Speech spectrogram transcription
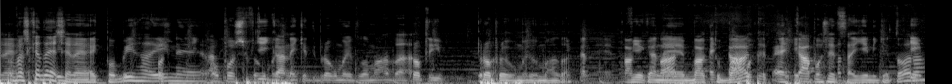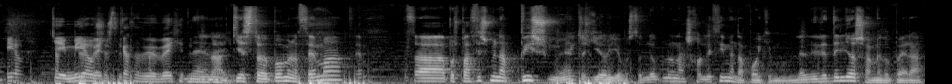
νέα Βασικά δεν σε νέα εκπομπή, θα είναι όπως βγήκανε και την προηγούμενη εβδομάδα. Την προ-προηγούμενη εβδομάδα. Βγήκανε back to back. Ε, κάπως έτσι θα γίνει και τώρα. Και η μία ουσιαστικά θα διαδέχεται Ναι, την ναι. άλλη. Και στο επόμενο θέμα θα προσπαθήσουμε να πείσουμε τον Γεώργιο Αποστολόπουλο να ασχοληθεί με τα Pokemon. Δηλαδή δεν τελειώσαμε εδώ πέρα.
